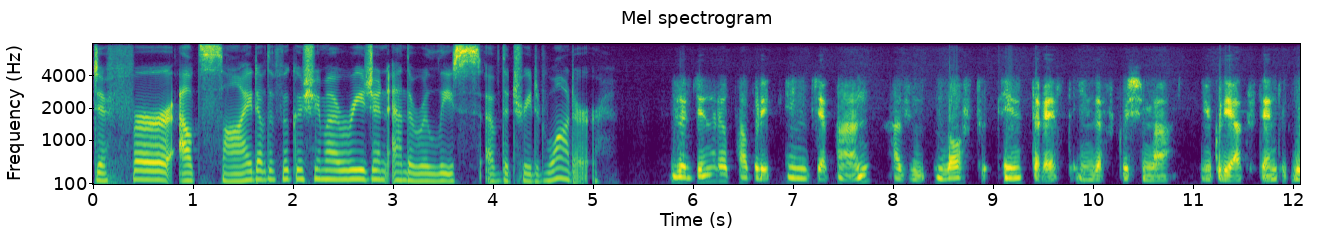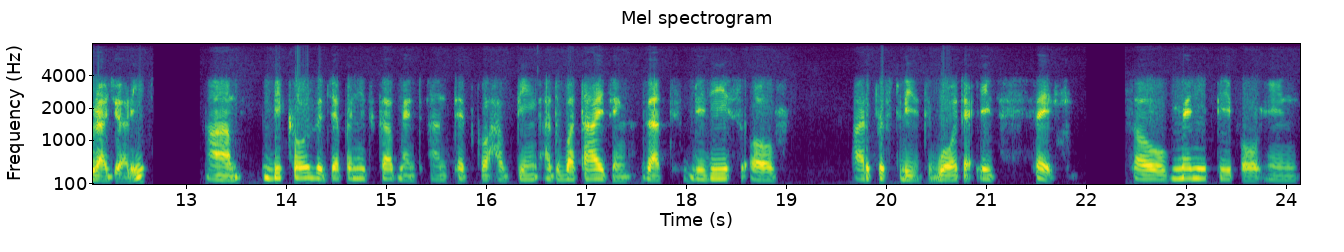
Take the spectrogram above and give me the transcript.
differ outside of the Fukushima region and the release of the treated water? The general public in Japan has lost interest in the Fukushima nuclear accident gradually um, because the Japanese government and TEPCO have been advertising that release of ALPS treated water is safe. So many people in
